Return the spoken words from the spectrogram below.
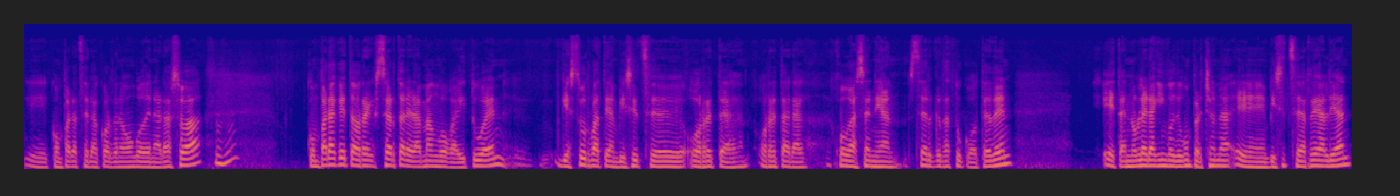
e, konparatzerako orden egongo den arazoa, Mhm. konparaketa horrek zertara eramango gaituen, gezur batean bizitze horreta, horretara joga zenean zer gertatuko ote den, eta nola eragingo dugun pertsona e, bizitze errealean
